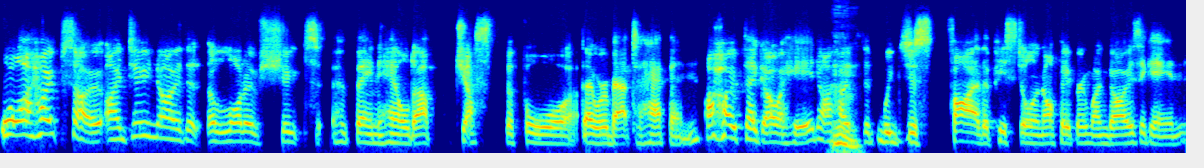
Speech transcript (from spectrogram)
Well, I hope so. I do know that a lot of shoots have been held up just before they were about to happen. I hope they go ahead. I mm. hope that we just fire the pistol and off everyone goes again.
